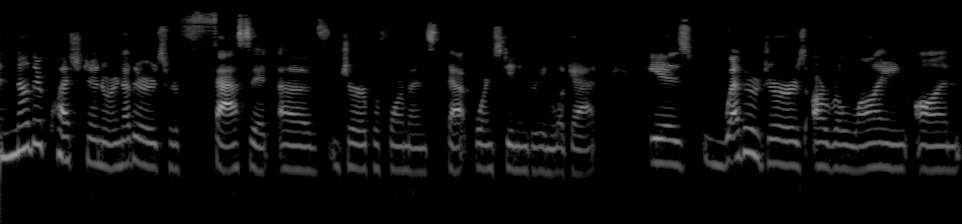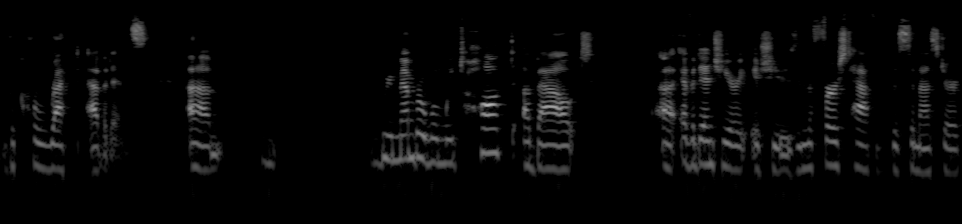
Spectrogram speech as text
another question or another sort of facet of juror performance that Bornstein and Greene look at is whether jurors are relying on the correct evidence. Um, remember when we talked about uh, evidentiary issues in the first half of the semester,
